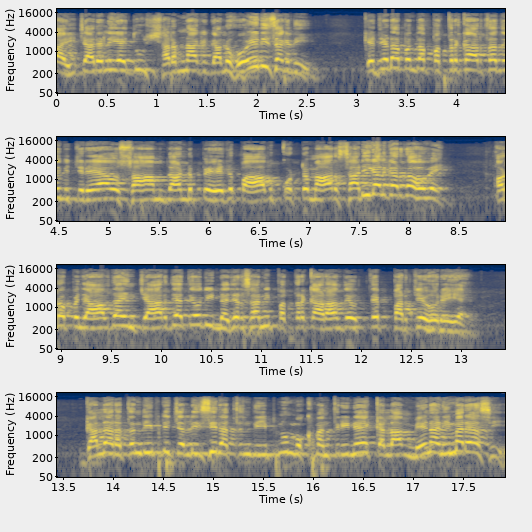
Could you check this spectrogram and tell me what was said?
ਭਾਈਚਾਰੇ ਲਈ ਇਦੋਂ ਸ਼ਰਮਨਾਕ ਗੱਲ ਹੋ ਹੀ ਨਹੀਂ ਸਕਦੀ ਕਿ ਜਿਹੜਾ ਬੰਦਾ ਪੱਤਰਕਾਰਤਾ ਦੇ ਵਿੱਚ ਰਿਹਾ, ਉਹ ਸ਼ਾਮਦੰਡ ਭੇਦ, ਭਾਵ ਕੁੱਟਮਾਰ ਸਾਰੀ ਗੱਲ ਕਰਦਾ ਹੋਵੇ ਔਰ ਉਹ ਪੰਜਾਬ ਦਾ ਇੰਚਾਰਜ ਹੈ ਤੇ ਉਹਦੀ ਨਜ਼ਰਸਾਨੀ ਪੱਤਰਕਾਰਾਂ ਦੇ ਉੱਤੇ ਪਰਚੇ ਹੋ ਰਹੇ ਹੈ। ਗੱਲ ਰਤਨਦੀਪ ਦੀ ਚੱਲੀ ਸੀ। ਰਤਨਦੀਪ ਨੂੰ ਮੁੱਖ ਮੰਤਰੀ ਨੇ ਇਕੱਲਾ ਮਿਹਣਾ ਨਹੀਂ ਮਾਰਿਆ ਸੀ।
